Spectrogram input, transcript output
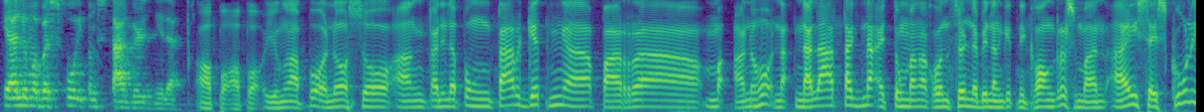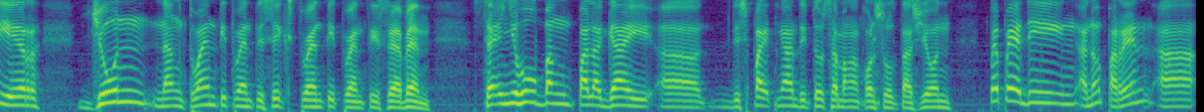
kaya lumabas po itong staggered nila. Opo, opo. Yung nga po, no? So, ang kanila pong target nga para, ma- ano ho, na- nalatag na itong mga concern na binanggit ni Congressman ay sa school year June ng 2026-2027. Sa inyo ho bang palagay, ah, despite nga dito sa mga konsultasyon, pwedeng, ano pa rin, ah,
